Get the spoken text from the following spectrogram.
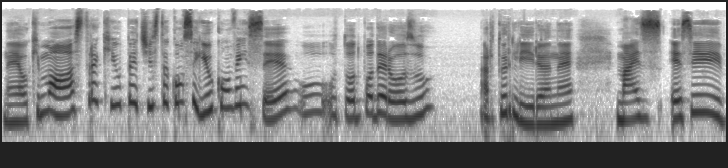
né? O que mostra que o petista conseguiu convencer o, o todo-poderoso Arthur Lira, né? Mas esse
